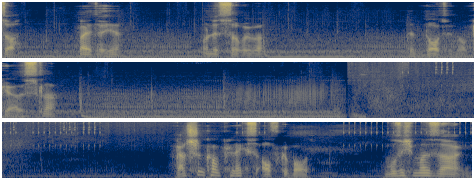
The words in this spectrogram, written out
So. Weiter hier. Und ist darüber. Dann dorthin. Okay, alles klar. Ganz schön komplex aufgebaut. Muss ich mal sagen.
